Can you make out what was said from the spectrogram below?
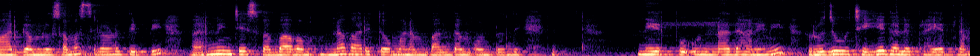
మార్గంలో సమస్యలను తిప్పి వర్ణించే స్వభావం ఉన్నవారితో మనం బంధం ఉంటుంది. నేర్పు ఉన్న దానిని రుజువు చేయగలే ప్రయత్నం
